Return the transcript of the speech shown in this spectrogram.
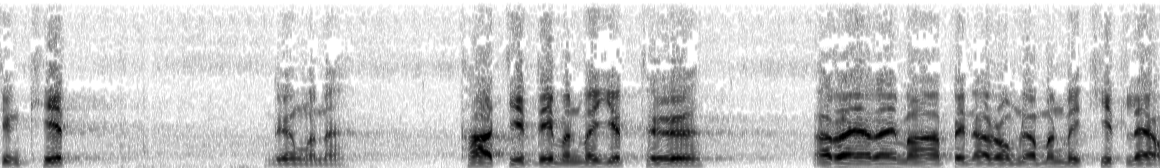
จึงคิดเรื่องมันนะถ้าจิตนี่มันไม่ยึดถืออะไรอะไรมาเป็นอารมณ์แล้ว มันไม่คิดแล้ว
